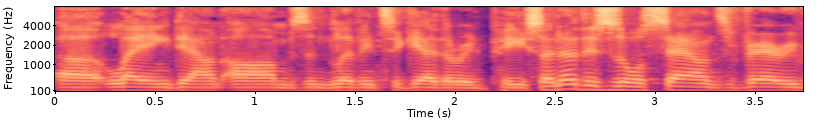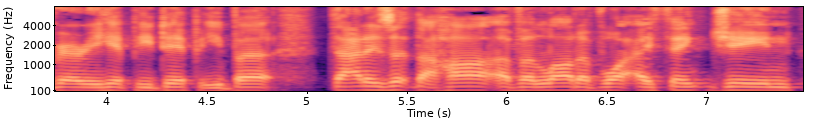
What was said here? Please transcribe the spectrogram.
uh, laying down arms and living together in peace. I know this all sounds very, very hippy dippy, but that is at the heart of a lot of what I think Gene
